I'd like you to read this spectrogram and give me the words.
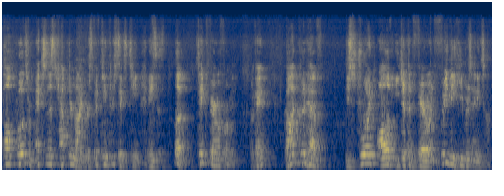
Paul quotes from Exodus chapter 9, verse 15 through 16, and he says, Look, take Pharaoh for minute, okay? God could have destroyed all of Egypt and Pharaoh and freed the Hebrews anytime.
